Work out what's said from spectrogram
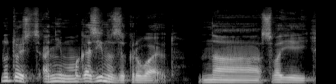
Ну, то есть они магазины закрывают на своей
